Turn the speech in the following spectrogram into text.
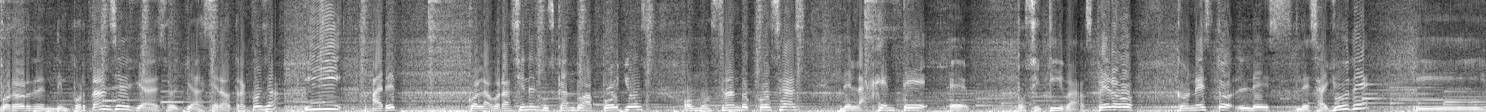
por orden de importancia, ya eso ya será otra cosa. Y haré colaboraciones buscando apoyos o mostrando cosas de la gente eh, positiva. Espero con esto les, les ayude y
